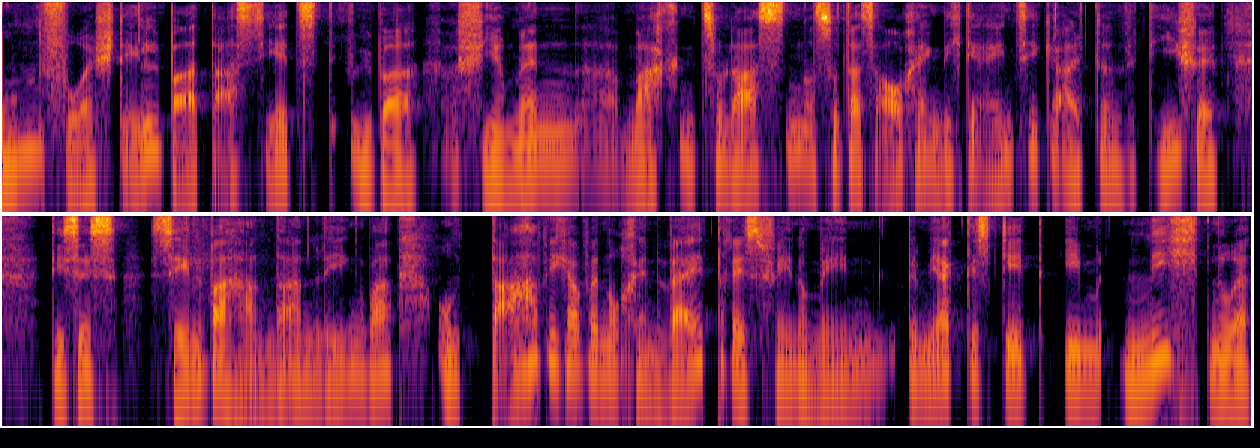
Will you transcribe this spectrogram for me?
unvorstellbar, das jetzt über Firmen äh, machen zu lassen, sodass auch eigentlich die einzige Alternative dieses selber Handanlegen war. Und da habe ich aber noch ein weiteres Phänomen bemerkt. Es geht ihm nicht nur,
